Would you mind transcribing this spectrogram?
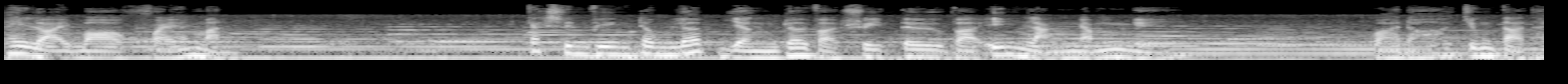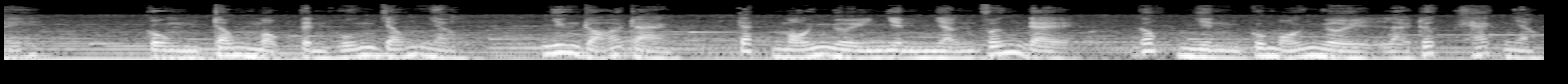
hay loài bò khỏe mạnh. Các sinh viên trong lớp dần rơi vào suy tư và im lặng ngẫm nghĩ. Qua đó chúng ta thấy, Cùng trong một tình huống giống nhau, Nhưng rõ ràng cách mỗi người nhìn nhận vấn đề, Góc nhìn của mỗi người là rất khác nhau.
